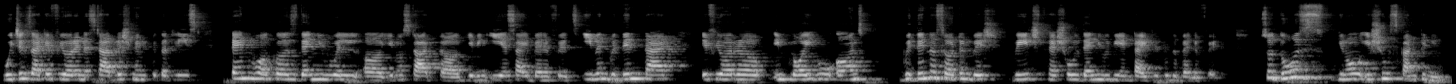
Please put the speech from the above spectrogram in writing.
which is that if you're an establishment with at least 10 workers, then you will uh, you know start uh, giving ESI benefits. Even within that, if you're an employee who earns within a certain wage, wage threshold, then you'll be entitled to the benefit. So those, you know, issues continue.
